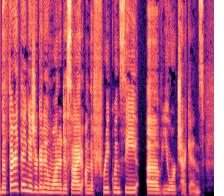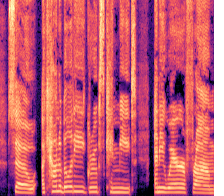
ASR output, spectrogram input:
The third thing is you're going to want to decide on the frequency of your check ins. So accountability groups can meet anywhere from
